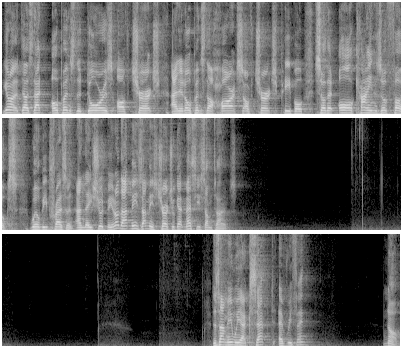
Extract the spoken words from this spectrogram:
You know, it does that opens the doors of church and it opens the hearts of church people so that all kinds of folks will be present and they should be. You know that means? That means church will get messy sometimes. Does that mean we accept everything? No.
